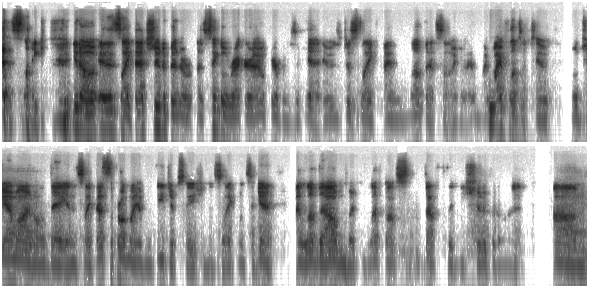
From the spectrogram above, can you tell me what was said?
it's like, you know, it's like that should have been a, a single record. I don't care if it was a hit. It was just like I love that song. My wife loves it too. We'll jam on it all day, and it's like that's the problem I have with Egypt Station. It's like once again, I love the album, but he left off stuff that he should have put on it. Um,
